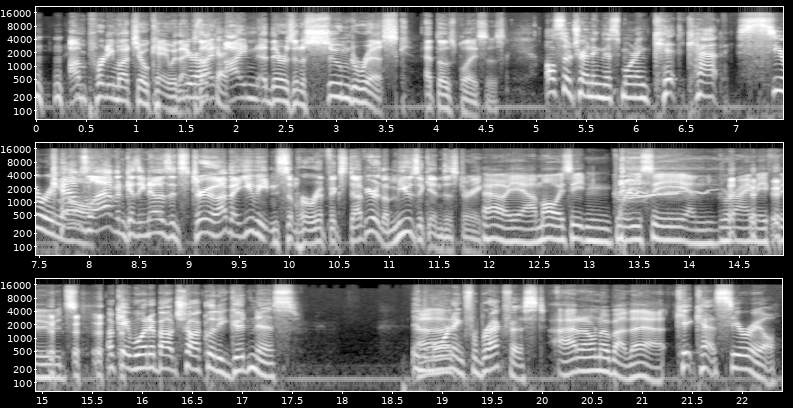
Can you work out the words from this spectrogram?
I'm pretty much okay with that. You're 'Cause okay. I, I, there's an assumed risk at those places. Also trending this morning, Kit Kat cereal. Kev's laughing because he knows it's true. I bet you've eaten some horrific stuff. You're in the music industry. Oh yeah, I'm always eating greasy and grimy foods. Okay, what about chocolatey goodness in the Uh, morning for breakfast? I don't know about that. Kit Kat cereal.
